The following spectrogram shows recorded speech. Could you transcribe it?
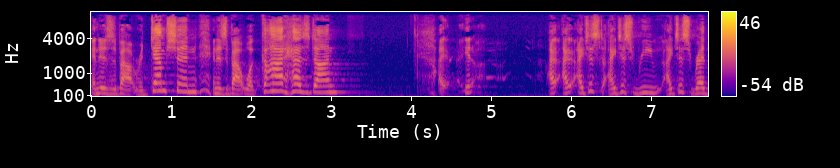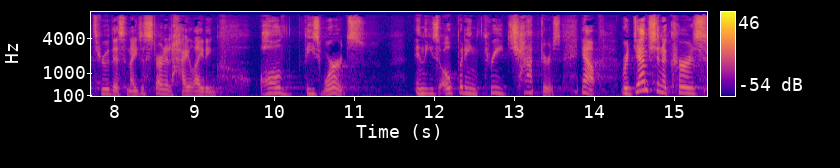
and it is about redemption and it is about what God has done. I, you know, I, I, just, I, just re, I just read through this and I just started highlighting all these words in these opening three chapters. Now, redemption occurs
